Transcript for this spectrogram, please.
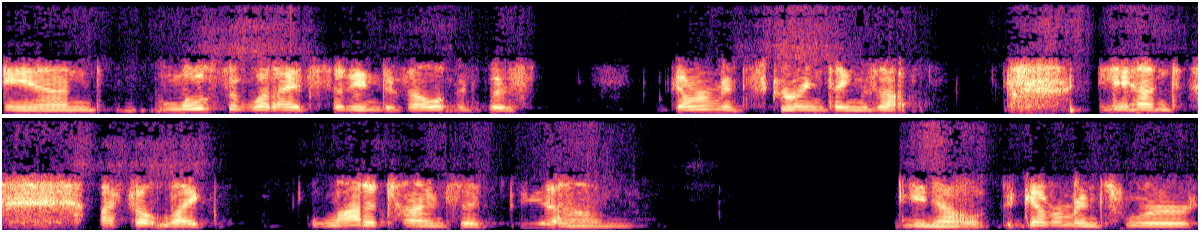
and most of what I had studied in development was government screwing things up, and I felt like a lot of times that, um, you know, the governments were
